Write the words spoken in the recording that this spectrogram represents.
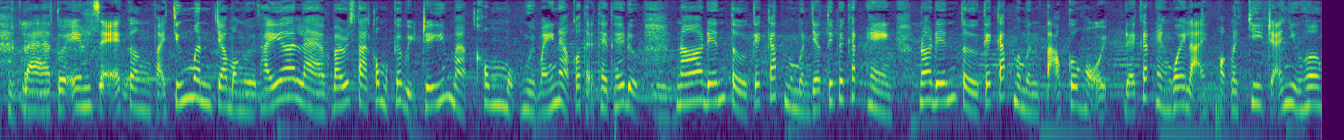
Là tụi em sẽ cần phải chứng minh cho mọi người thấy là barista có một cái vị trí mà không một người máy nào có thể thay thế được. Ừ. nó đến từ cái cách mà mình giao tiếp với khách hàng nó đến từ cái cách mà mình tạo cơ hội để khách hàng quay lại hoặc là chi trả nhiều hơn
